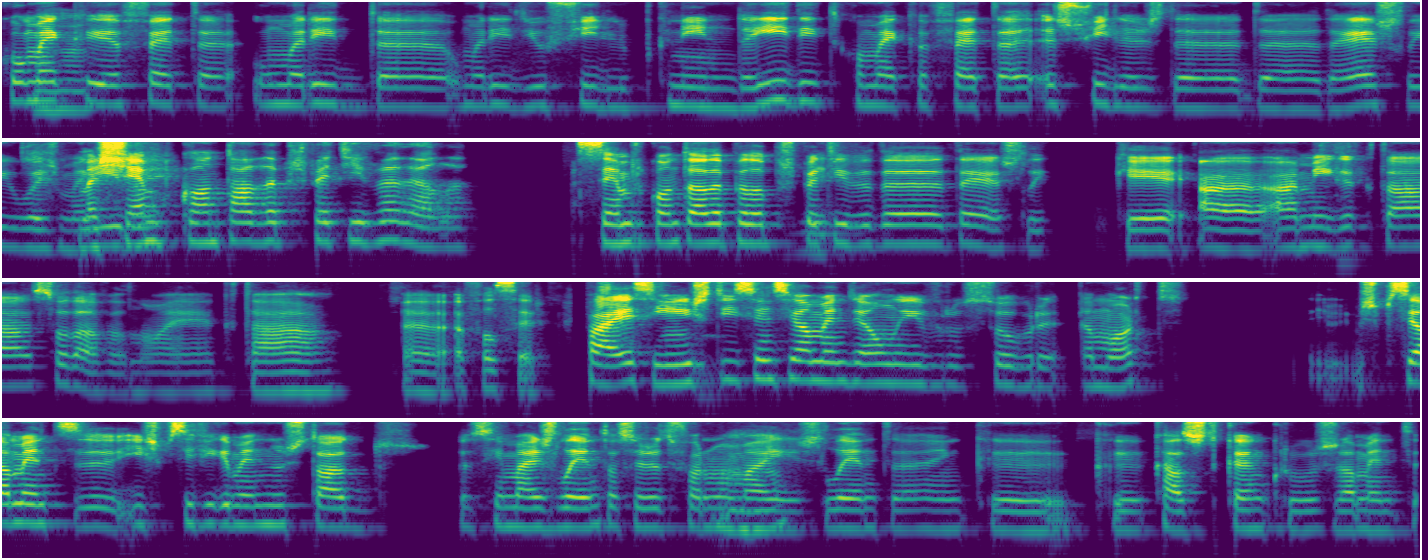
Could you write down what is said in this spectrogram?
como é Uhum. que afeta o marido, da, o marido e o filho pequenino da Edith, como é que afeta as filhas da, da, da Ashley, o ex-marido. Mas sempre contado da perspectiva dela. Sempre contada pela perspectiva da, da Ashley, que é a, a amiga que está saudável, não é? Que está a, a falecer. Pá, é assim, isto essencialmente é um livro sobre a morte, especialmente e especificamente no estado assim mais lento, ou seja, de forma Uhum. mais lenta, em que, que casos de cancro geralmente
